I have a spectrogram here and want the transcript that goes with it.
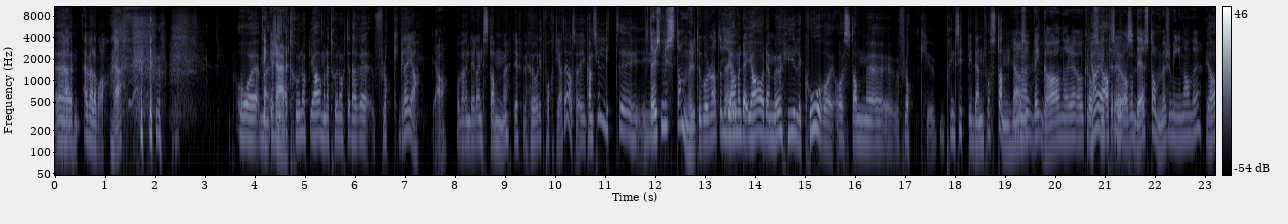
Ja. Eh, er veldig bra. Ja. Og, eh, men, Tenker men selv. jeg tror nok, ja, men jeg tror nok det der eh, flokkgreia, ja. Å være en del av en stamme, det hører litt fortida til, altså. Kanskje litt... Uh, Det er jo så mye stammer ute og går nå at det er ja, jo det, ja, og det er mye hylekor og, og stammeflokkprinsipp i den forstand. Ja, men, altså eh, veganere og Ja, ja, crossfittere absolutt. og altså, Det er stammer som ingen andre ja,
